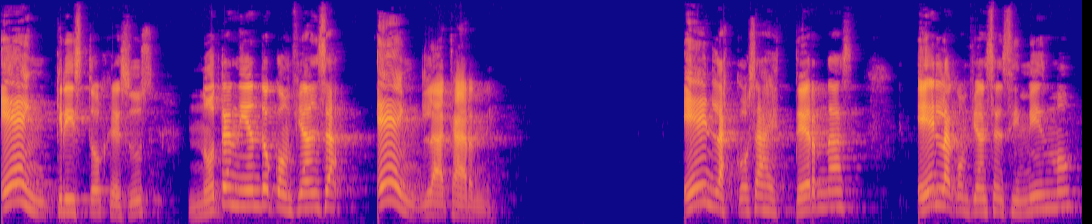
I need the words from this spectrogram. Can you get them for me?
en Cristo Jesús, no teniendo confianza en la carne, en las cosas externas, en la confianza en sí mismo,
